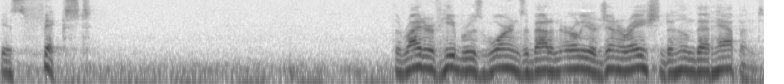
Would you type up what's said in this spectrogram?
is fixed. The writer of Hebrews warns about an earlier generation to whom that happened.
